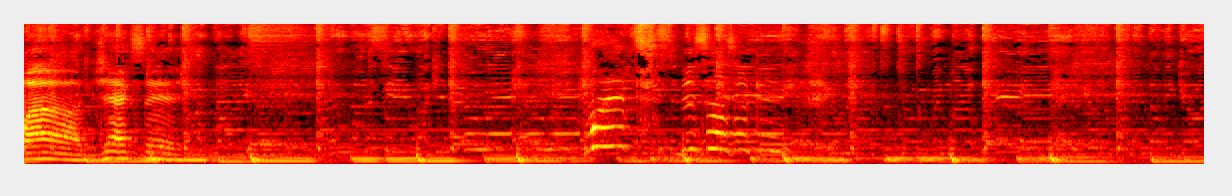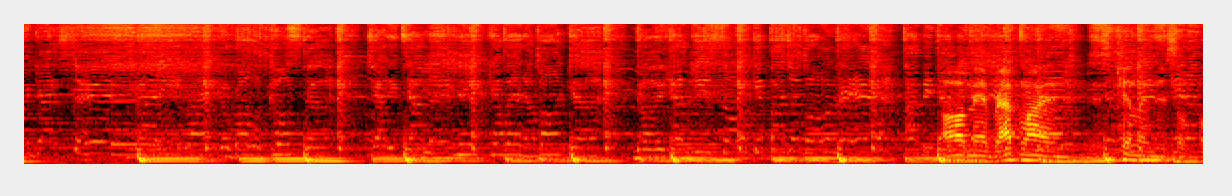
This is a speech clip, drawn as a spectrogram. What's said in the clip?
Wow, Jackson. What? This sounds okay. Oh man, rap line is killing this so far.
